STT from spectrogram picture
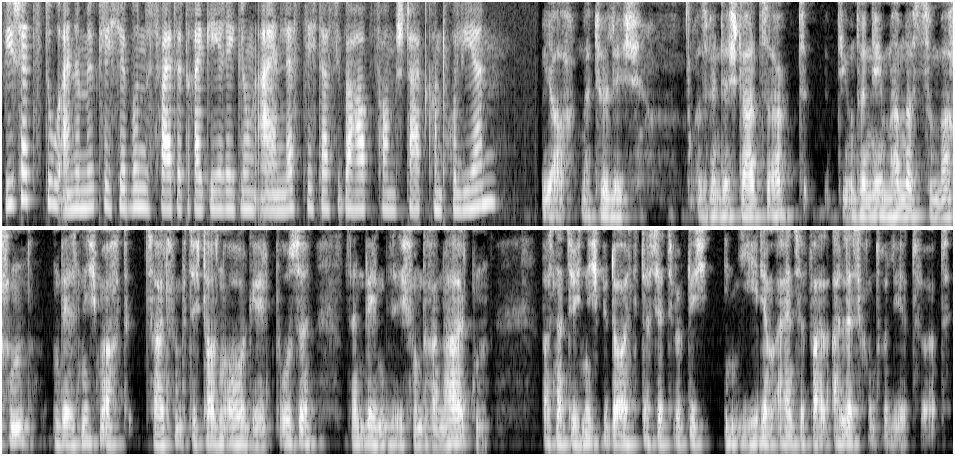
Wie schätzt du eine mögliche bundesweite 3G-Regelung ein? Lässt sich das überhaupt vom Staat kontrollieren? Ja, natürlich. Also wenn der Staat sagt, die Unternehmen haben das zu machen und wer es nicht macht, zahlt 50.000 Euro Geldbuße, dann werden sie sich schon dran halten. Was natürlich nicht bedeutet, dass jetzt wirklich in jedem Einzelfall alles kontrolliert wird.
